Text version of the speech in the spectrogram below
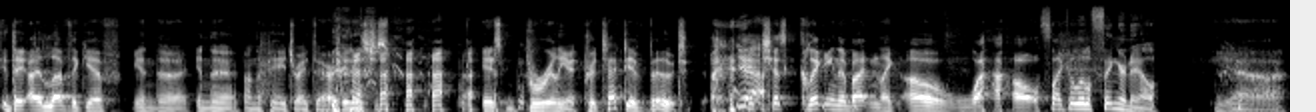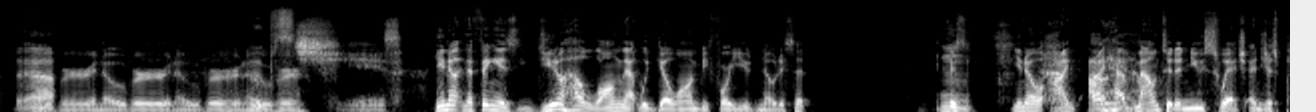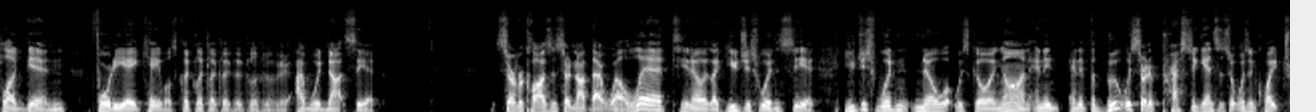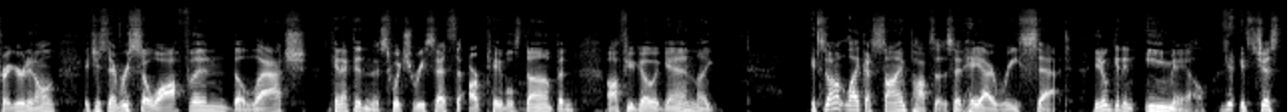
They, I love the GIF in the in the on the page right there. It is just it is brilliant. Protective boot. Yeah. just clicking the button like, oh wow. It's like a little fingernail. Yeah. Yeah. Over and over and over and Oops. over. Jeez. You know, and the thing is, do you know how long that would go on before you'd notice it? Because, hmm. You know, I, I Oh, have yeah. mounted a new switch and just plugged in 48 cables. Click, click, click, click, click, click, click. I would not see it. Server closets are not that well lit. You know, like you just wouldn't see it. You just wouldn't know what was going on. And in, and if the boot was sort of pressed against it, so it wasn't quite triggered and all, it just every so often the latch connected and the switch resets, the ARP tables dump and off you go again. Like, it's not like a sign pops up that said, Hey, I reset. You don't get an email. Yeah. It's just,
